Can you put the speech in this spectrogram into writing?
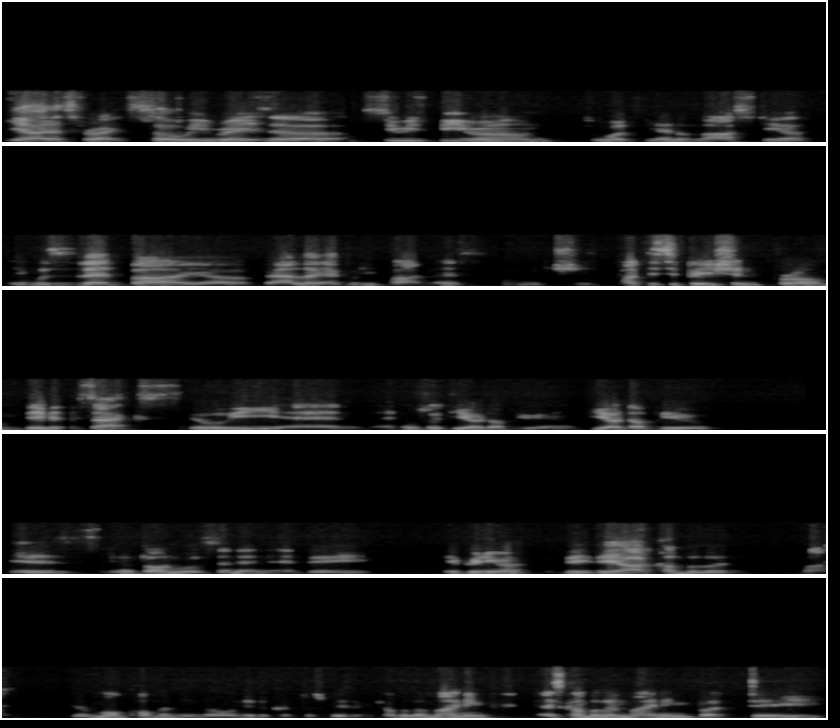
Yeah, that's right. So we raised a Series B round towards the end of last year. It was led by uh, Valor Equity Partners, which is participation from David Sacks, Bill Lee, and, and also DRW. And DRW is you know Don Wilson, and, and they they pretty much they, they are Cumberland they're more commonly known in the crypto space as Cumberland Mining as Cumberland Mining, but they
